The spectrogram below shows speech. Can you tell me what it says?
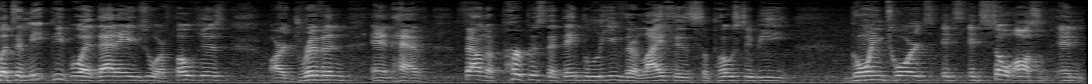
But to meet people at that age who are focused, are driven, and have found a purpose that they believe their life is supposed to be going towards, it's it's so awesome. And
